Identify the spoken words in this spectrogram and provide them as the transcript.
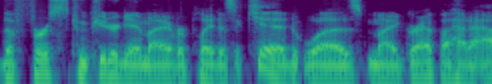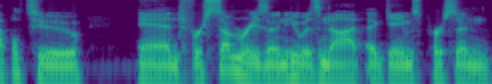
the first computer game I ever played as a kid was my grandpa had an Apple II and for some reason he was not a games person,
